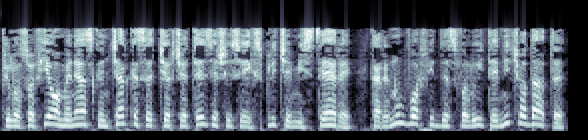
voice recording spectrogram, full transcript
Filosofia omenească încearcă să cerceteze și să explice mistere care nu vor fi dezvăluite niciodată.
